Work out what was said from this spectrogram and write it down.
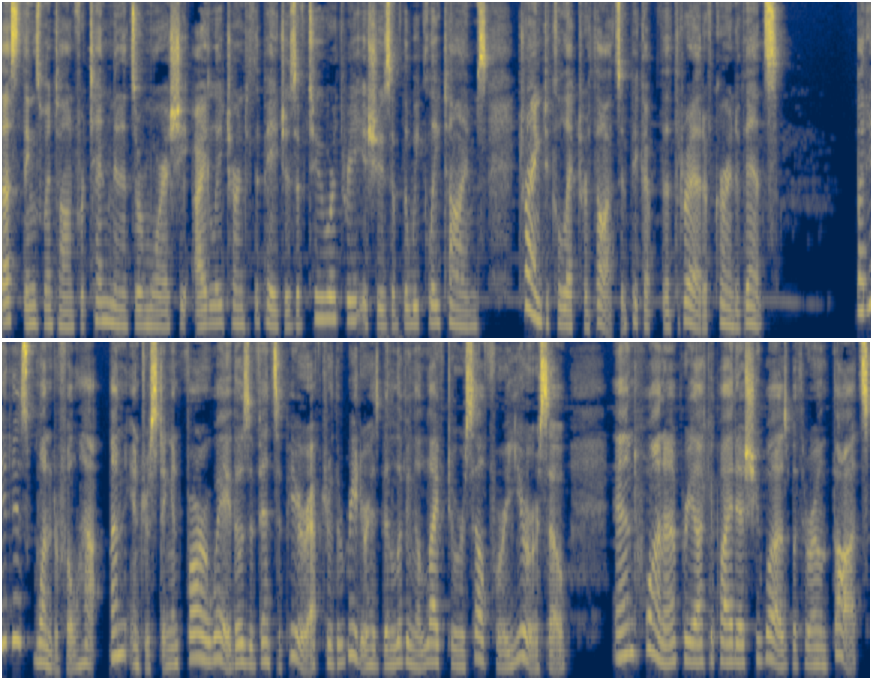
Thus things went on for ten minutes or more as she idly turned the pages of two or three issues of the Weekly Times, trying to collect her thoughts and pick up the thread of current events. But it is wonderful how uninteresting and far away those events appear after the reader has been living a life to herself for a year or so, and Juana, preoccupied as she was with her own thoughts,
